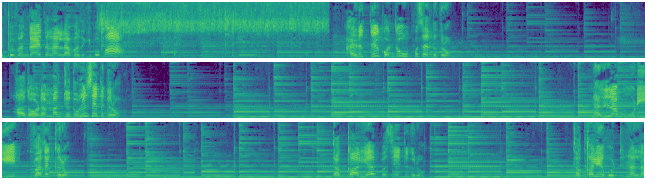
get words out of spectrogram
இப்ப வெங்காயத்தை நல்லா வதக்கிப்போமா? அடுத்து கொஞ்சம் உப்பு சேர்த்துக்கிறோம். அதோட மஞ்சள் தூளும் சேர்த்துக்கிறோம். நல்லா மூடி வதக்குறோம். தக்காளிய இப்ப சேர்த்துக்கிறோம். தக்காளியை போட்டு நல்லா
